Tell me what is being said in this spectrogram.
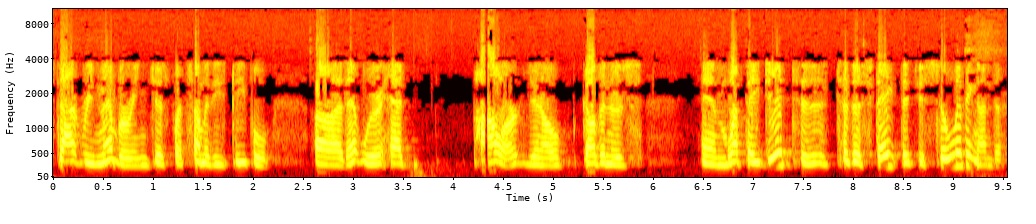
start remembering just what some of these people uh, that were had power, you know, governors and what they did to to the state that you're still living under.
